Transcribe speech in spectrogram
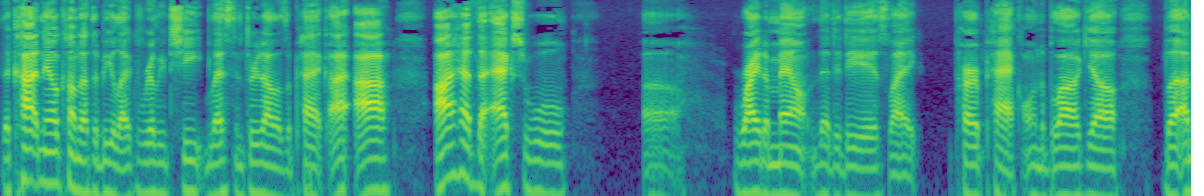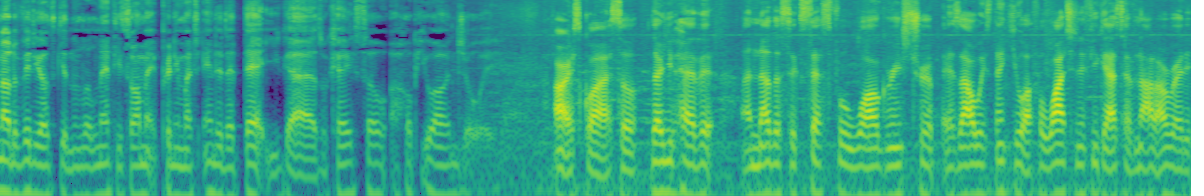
The Cottonelle comes out to be, like, really cheap, less than $3 a pack. I I, I have the actual uh, right amount that it is, like, per pack on the blog, y'all. But I know the video is getting a little lengthy, so I'm pretty much end it at that, you guys, okay? So I hope you all enjoy. All right, squad. So there you have it. Another successful Walgreens trip. As always, thank you all for watching. If you guys have not already,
